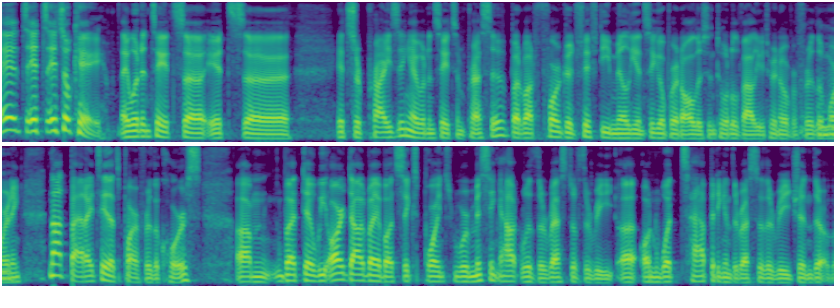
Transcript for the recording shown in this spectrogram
It's it's it's okay. I wouldn't say it's uh, it's. It's surprising. I wouldn't say it's impressive, but about 450 million Singapore dollars in total value turnover for the Mm-hmm. morning. Not bad. I'd say that's par for the course. Um, but uh, we are down by about six points. We're missing out with the rest of the re- uh, on what's happening in the rest of the region. The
